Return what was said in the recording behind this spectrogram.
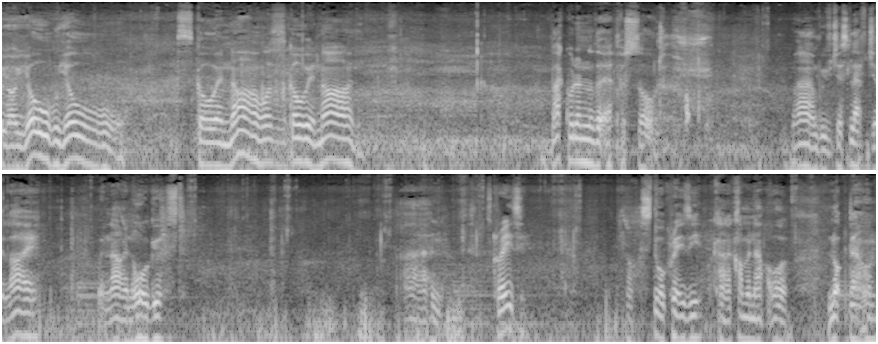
Yo, yo, yo. What's going on? What's going on? Back with another episode. Man, we've just left July. We're now in August. And it's crazy. Know, still crazy. Kind of coming out of lockdown.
